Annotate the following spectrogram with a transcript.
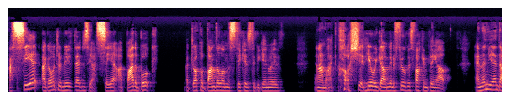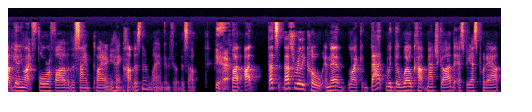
I see it. I go into a news agency. I see it. I buy the book. I drop a bundle on the stickers to begin with, and I'm like, oh shit, here we go. I'm going to fill this fucking thing up. And then you end up getting like four or five of the same player, and you think, oh, there's no way I'm going to fill this up. Yeah. But I, that's that's really cool. And they're like that with the World Cup match guide that SBS put out.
